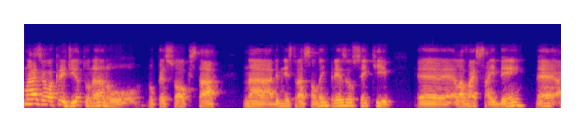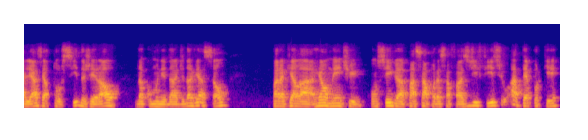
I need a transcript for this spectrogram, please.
mas eu acredito né, no, no pessoal que está na administração da empresa, eu sei que é, ela vai sair bem, né? Aliás, é a torcida geral da comunidade da aviação para que ela realmente consiga passar por essa fase difícil, até porque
